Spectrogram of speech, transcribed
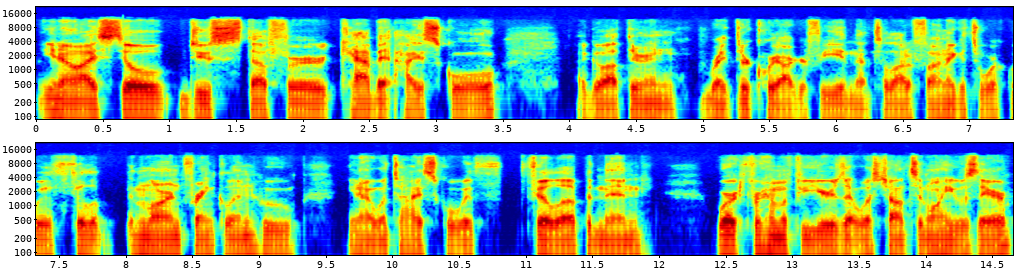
you know, I still do stuff for Cabot High School. I go out there and write their choreography, and that's a lot of fun. I get to work with Philip and Lauren Franklin, who you know I went to high school with Philip, and then worked for him a few years at West Johnston while he was there.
